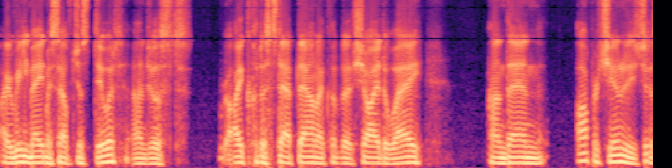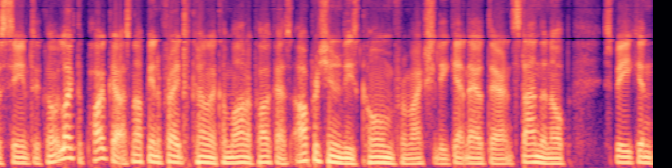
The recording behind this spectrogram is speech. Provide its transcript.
I really made myself just do it and just I could have stepped down, I could have shied away, and then opportunities just seem to come like the podcast not being afraid to kind of come on a podcast. Opportunities come from actually getting out there and standing up speaking.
